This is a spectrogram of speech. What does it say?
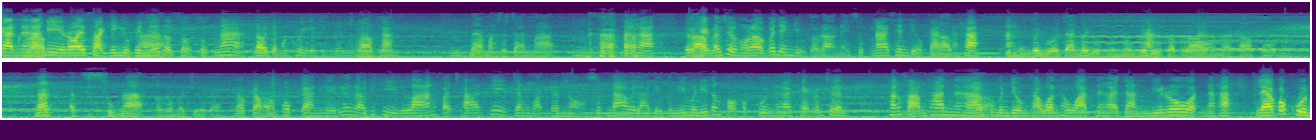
กันนะครัคะบนี่รอยสักยังอยู่เป็นเนื้ออ่าสดๆสุกร์หน้าเราจะมาคุยกันถึงเรื่องนี้ครับผค่ะมอืม แม่มหัศจรรย์มาก อืมนะคะโดยครับ แขกรับเชิญของเราก็ยังอยู่กับเราในสุกร์หน้าเช่นเดียวกันครับนะคะคุอะณหนึ่งก็อยู่อาจารย์ก็อยู่คุณนงก็ค่ะ อยู่กับเรานะครับผมงั้นอาทิตย์สุกร์หน้าแล้วก็มาเจอกัน เรากลับมาพบกันในเรื่องราวพิธีล้างป่าช้าที่จังหวัดระนองสุกร์หน้าเวลาเดียวกันนี้ วันนี้ต้องขอขอบคุณนะคะแขกรับเชิญทั้ง 3 ท่านนะคะครับคุณบรรยงถาวรทวัฒน์นะคะอาจารย์วิโรจน์นะคะ แล้วก็คุณ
